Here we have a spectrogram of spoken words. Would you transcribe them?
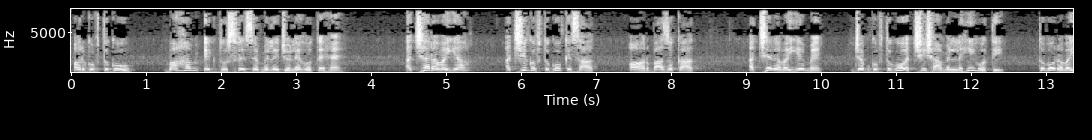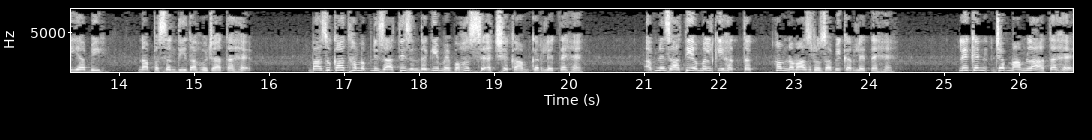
اور گفتگو باہم ایک دوسرے سے ملے جلے ہوتے ہیں۔ اچھا رویہ، اچھی گفتگو کے ساتھ، اور بعض اوقات اچھے رویے میں جب گفتگو اچھی شامل نہیں ہوتی، تو وہ رویہ بھی ناپسندیدہ ہو جاتا ہے۔ بعض اوقات ہم اپنی ذاتی زندگی میں بہت سے اچھے کام کر لیتے ہیں۔ اپنے ذاتی عمل کی حد تک ہم نماز روزہ بھی کر لیتے ہیں۔ لیکن جب معاملہ آتا ہے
